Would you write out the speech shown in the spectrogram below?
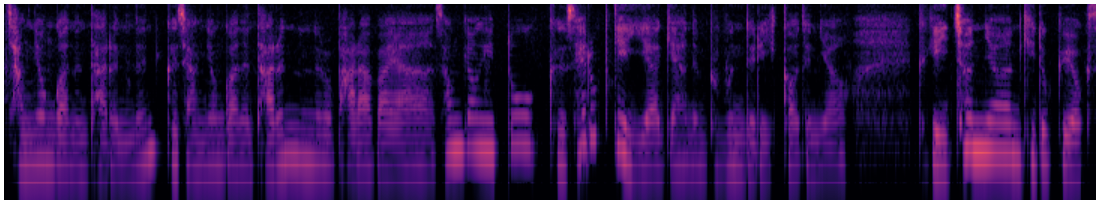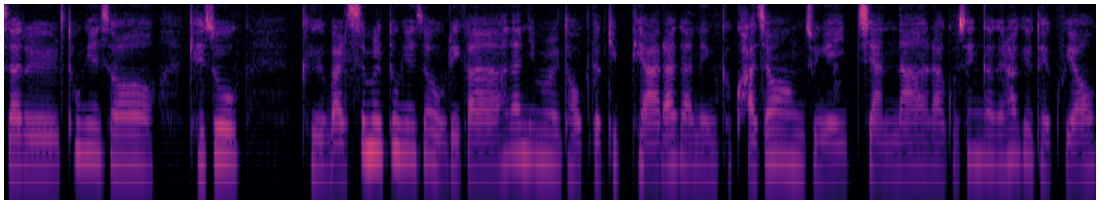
작년과는 다른 눈, 그 작년과는 다른 눈으로 바라봐야 성경이 또 그 새롭게 이야기하는 부분들이 있거든요. 그게 2000년 기독교 역사를 통해서 계속 그 말씀을 통해서 우리가 하나님을 더욱더 깊이 알아가는 그 과정 중에 있지 않나라고 생각을 하게 되고요.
